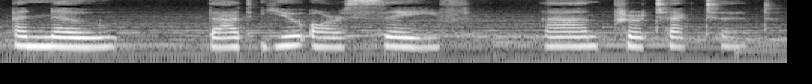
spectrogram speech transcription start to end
and know that you are safe and protected.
